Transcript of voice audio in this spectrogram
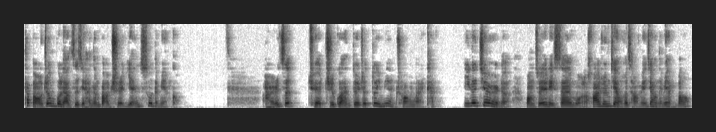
他保证不了自己还能保持严肃的面孔。儿子却只管对着对面窗外看，一个劲儿的。往嘴里塞抹了花生酱和草莓酱的面包。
